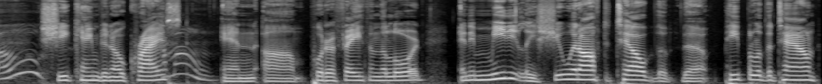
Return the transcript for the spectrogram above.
Oh. she came to know Christ and um, put her faith in the Lord. And immediately she went off to tell the, the people of the town,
